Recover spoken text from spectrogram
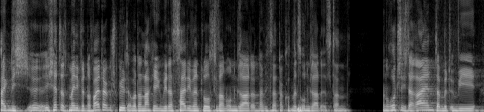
eigentlich, äh, ich hätte das Main Event noch weitergespielt, aber danach irgendwie das Side Event los, die waren ungerade. Und dann habe ich gesagt, na komm, wenn es ungerade ist, dann, dann rutsche ich da rein, damit irgendwie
